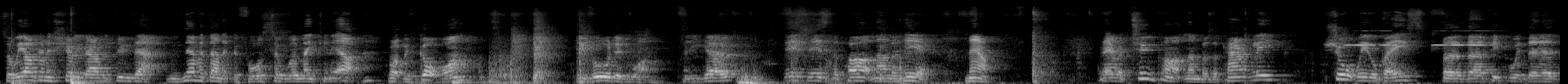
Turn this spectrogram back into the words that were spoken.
So we are going to show you how to do that. We've never done it before, so we're making it up. Right, we've got one. We've ordered one. There you go. This is the part number here. Now, there are two part numbers apparently. Short wheelbase for the people with the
